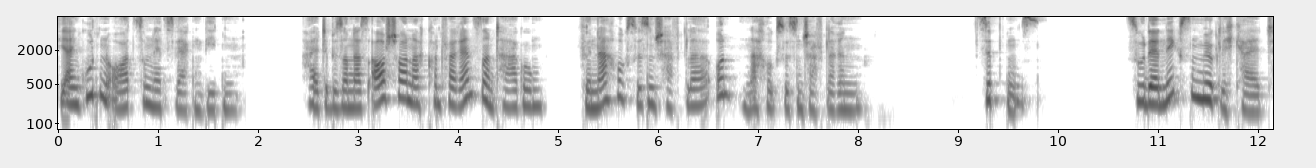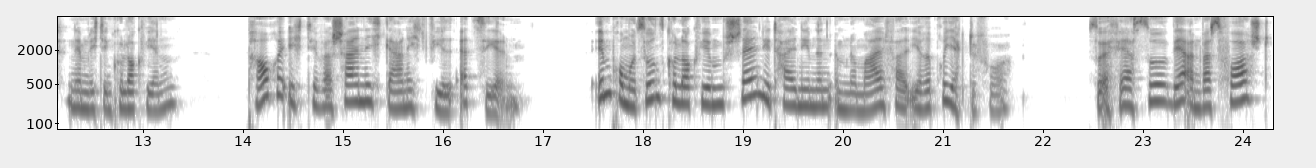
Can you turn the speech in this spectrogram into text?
die einen guten Ort zum Netzwerken bieten. Halte besonders Ausschau nach Konferenzen und Tagungen für Nachwuchswissenschaftler und Nachwuchswissenschaftlerinnen. Siebtens. Zu der nächsten Möglichkeit, nämlich den Kolloquien, brauche ich dir wahrscheinlich gar nicht viel erzählen. Im Promotionskolloquium stellen die Teilnehmenden im Normalfall ihre Projekte vor. So erfährst du, wer an was forscht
